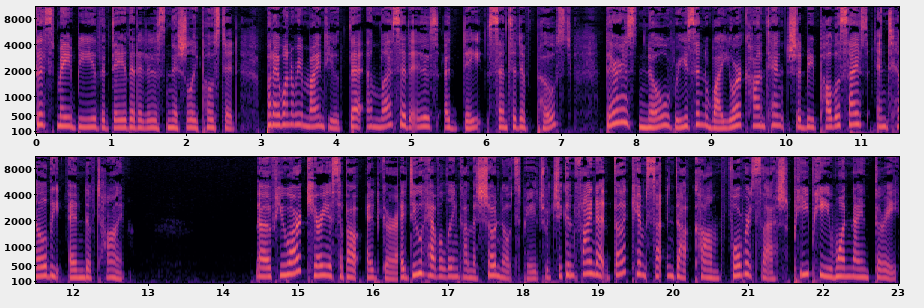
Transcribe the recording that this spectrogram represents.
This may be the day that it is initially posted, but I want to remind you that unless it is a date sensitive post, there is no reason why your content should be publicized until the end of time. Now, if you are curious about Edgar, I do have a link on the show notes page, which you can find at thekimsutton.com forward slash PP193.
